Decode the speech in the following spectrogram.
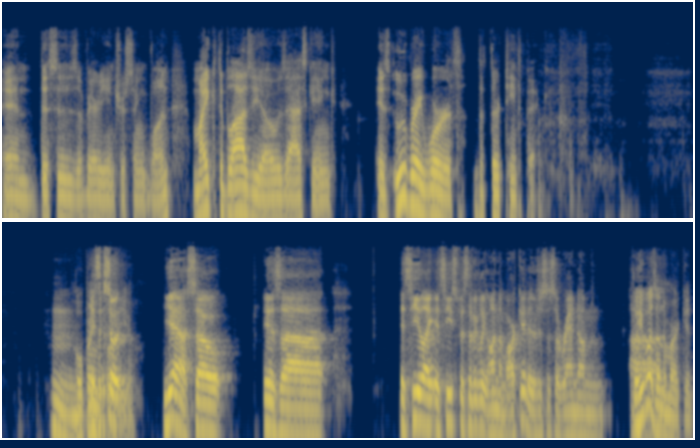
and this is a very interesting one. Mike De Blasio is asking, "Is Oubre worth the thirteenth pick?" Hmm. Opening Is the it- so you. Yeah. So is uh is he like is he specifically on the market or is this just a random? Well, he was uh, on the market.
